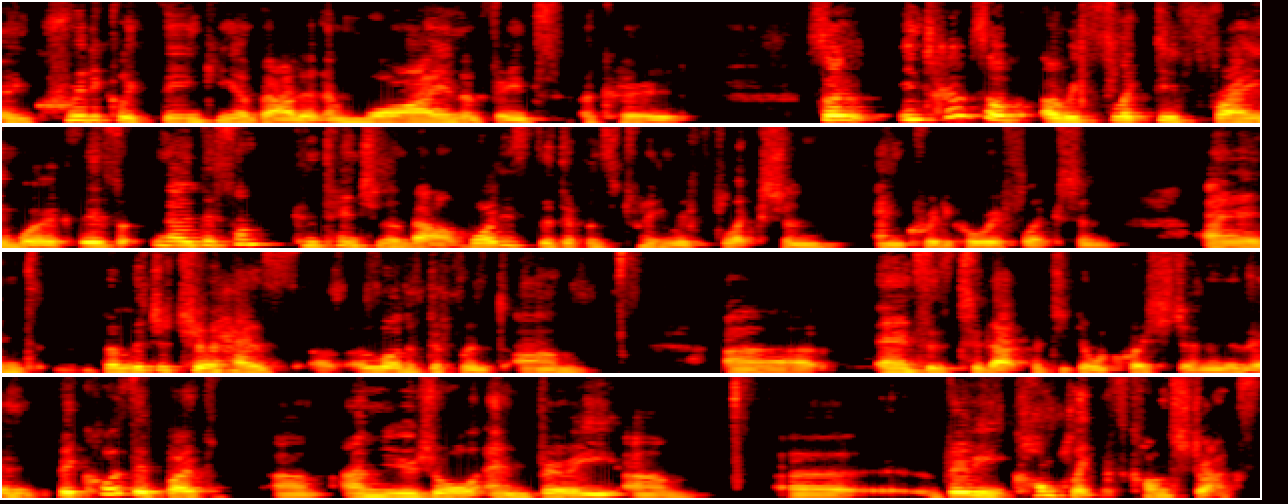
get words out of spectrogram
and critically thinking about it and why an event occurred. So in terms of a reflective framework, there's, you know, there's some contention about what is the difference between reflection and critical reflection. And the literature has a, lot of different um, uh, answers to that particular question. And, and, because they're both um, unusual and very, um, uh, very complex constructs.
